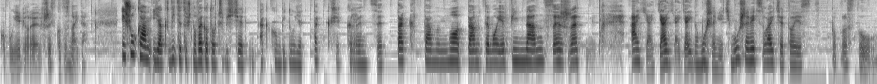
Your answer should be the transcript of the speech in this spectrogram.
kupuję, biorę wszystko, co znajdę. I szukam, i jak widzę coś nowego, to oczywiście tak kombinuję, tak się kręcę, tak tam motam te moje finanse, że ajajajajaj, no muszę mieć, muszę mieć, słuchajcie, to jest po prostu,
